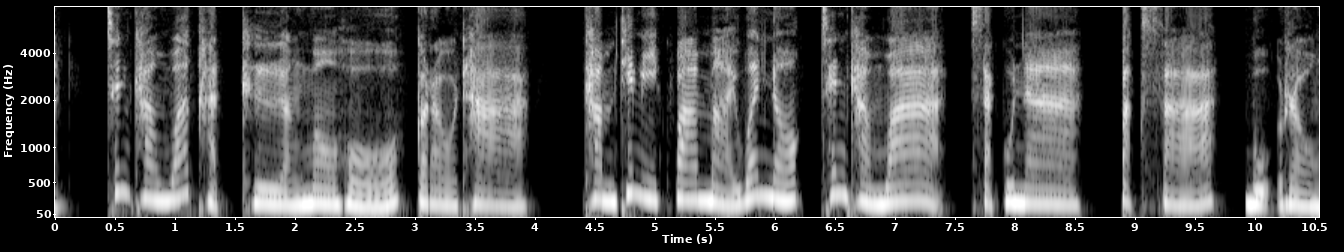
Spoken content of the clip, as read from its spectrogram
ธ เช่นคำว่าขัดเคือง โมโห โกรธาคำที่มีความหมายว่านก เช่นคำว่าสกุณา ปักษา บุหรง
